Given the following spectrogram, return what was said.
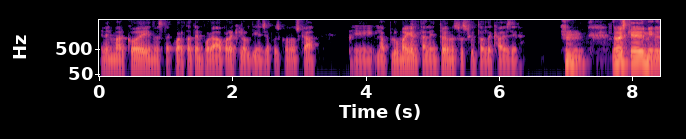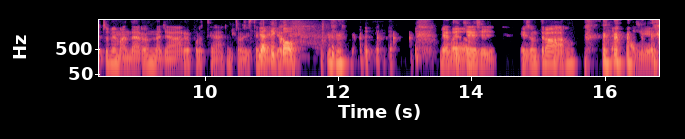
en el marco de nuestra cuarta temporada para que la audiencia pues conozca eh, la pluma y el talento de nuestro escritor de cabecera. No, es que de minutos me mandaron allá a reportear, entonces Ya ticó. Ya tiqué, sí. Es un trabajo. Así es.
